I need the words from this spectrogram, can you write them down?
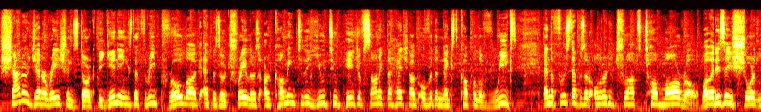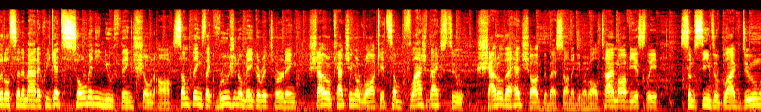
Shadow Generations Dark Beginnings, the three prologue episode trailers, are coming to the YouTube page of Sonic the Hedgehog over the next couple of weeks. And the first episode already drops tomorrow. While it is a short little cinematic, we get so many new things shown off. Some things like Rouge and Omega returning, Shadow catching a rocket, some flashbacks to Shadow the Hedgehog, the best Sonic game of all time, obviously, some scenes of Black Doom,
